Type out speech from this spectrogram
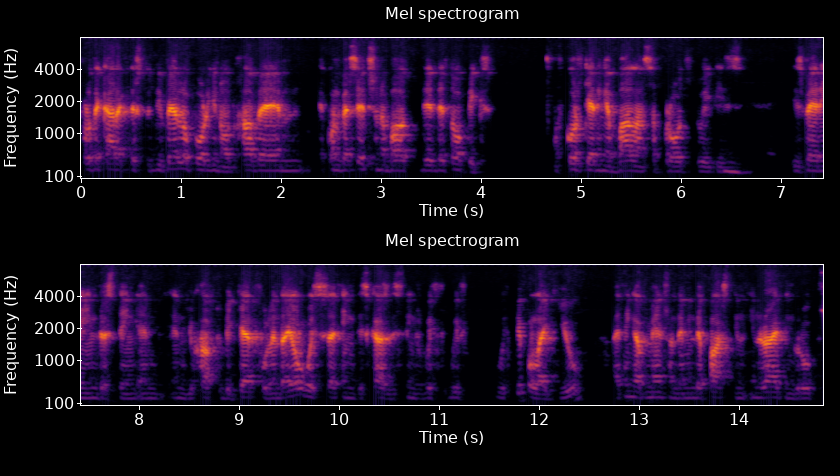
for the characters to develop or you know have a, a conversation about the, the topics. Of course, getting a balanced approach to it is. Mm is very interesting and, and you have to be careful. And I always, I think, discuss these things with, with, with people like you. I think I've mentioned them in the past in, in writing groups.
